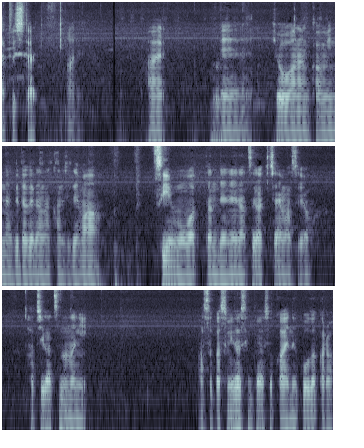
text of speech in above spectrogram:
発したい。あれはい。えー、今日はなんかみんなグダグダな感じで、まあ、梅雨も終わったんでね、夏が来ちゃいますよ。8月なのに、あ、そっか、墨田先輩はそっか、N 校だから、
